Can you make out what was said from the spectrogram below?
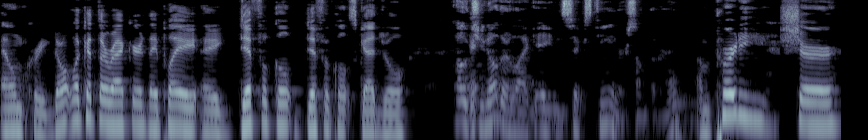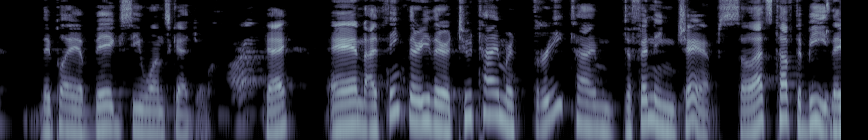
Elm Creek. Don't look at the record. They play a difficult, difficult schedule. Coach, you know they're like eight and sixteen or something, right? I'm pretty sure they play a big C1 schedule. All right. Okay. And I think they're either a two time or three time defending champs. So that's tough to beat. They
